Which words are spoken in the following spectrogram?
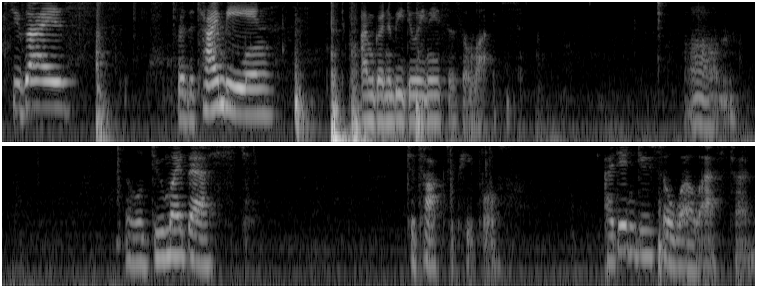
So, you guys, for the time being, I'm going to be doing these as a lives. Um, I will do my best to talk to people. I didn't do so well last time.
